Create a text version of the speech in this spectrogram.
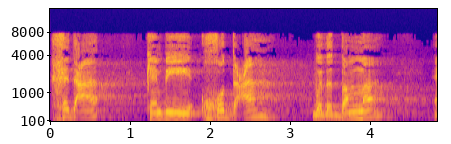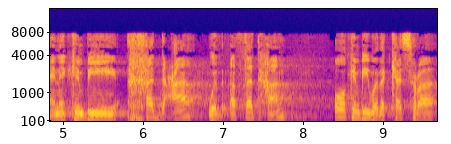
Khid'a can be khud'a with a dhamma, and it can be khad'a with a fatha, or it can be with a kasra,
